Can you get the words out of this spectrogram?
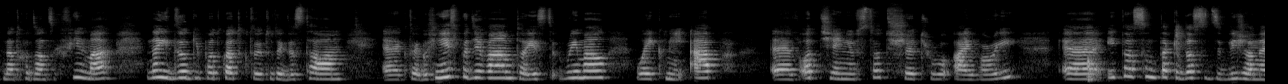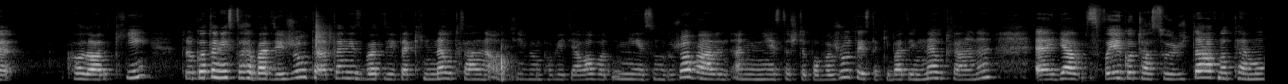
w nadchodzących filmach. No i drugi podkład, który tutaj dostałam, e, którego się nie spodziewałam, to jest Rimmel Wake Me Up w odcieniu 103 True Ivory i to są takie dosyć zbliżone kolorki. Tylko ten jest trochę bardziej żółty, a ten jest bardziej taki neutralny odcień, bym powiedziała, bo nie jest on różowy, ale ani nie jest też typowo żółty, jest taki bardziej neutralny. E, Ja swojego czasu już dawno temu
